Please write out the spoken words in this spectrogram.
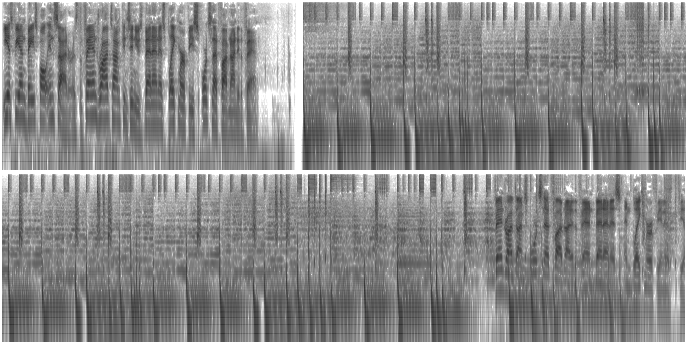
ESPN Baseball Insider. As the fan drive time continues, Ben Ennis, Blake Murphy, Sportsnet 590 The Fan. Fan Drive Time, Sportsnet 590 The Fan, Ben Ennis and Blake Murphy. And if you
